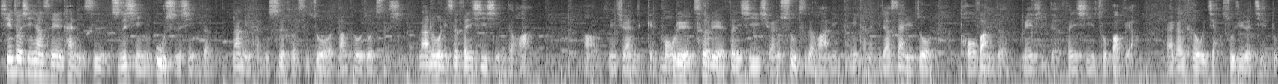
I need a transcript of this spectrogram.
先做形象测验，看你是执行务实型的，那你可能适合是做帮客户做执行。那如果你是分析型的话，好，你喜欢给谋略、策略分析，喜欢数字的话，你肯你可能比较善于做投放的媒体的分析出报表，来跟客户讲数据的解读。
